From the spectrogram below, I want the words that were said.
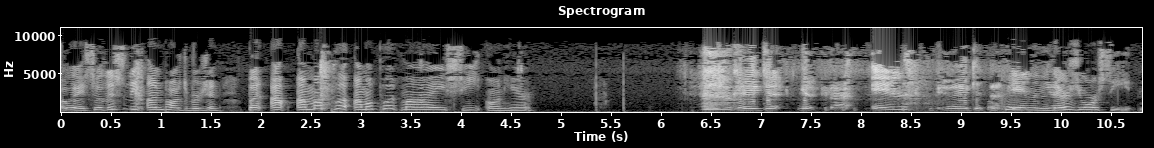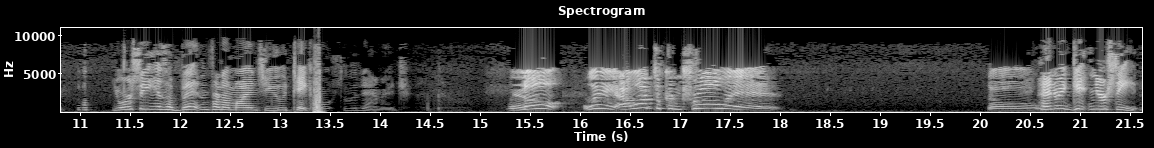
Okay, so this is the unpaused version, but I'm, I'm gonna put I'm gonna put my seat on here. Okay, get get that in. Okay, get that Okay, in. and then yeah. there's your seat. Your seat is a bit in front of mine, so you take most of the damage. No, wait, I want to control it. So, Henry, get in your seat.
